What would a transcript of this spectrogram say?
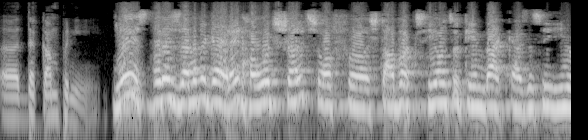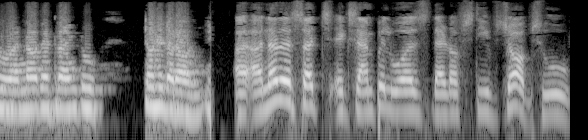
uh, the company Yes, there is another guy, right? Howard Schultz of uh, Starbucks. He also came back as the CEO, and now they're trying to turn it around. Uh, another such example was that of Steve Jobs, who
